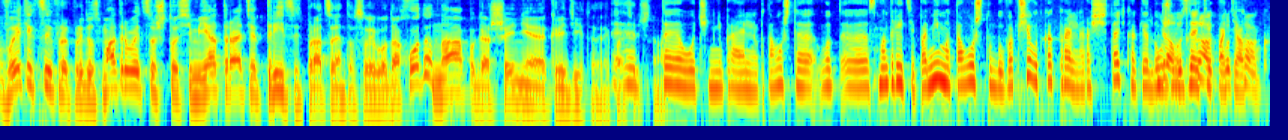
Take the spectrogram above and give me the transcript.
в этих цифрах предусматривается, что семья тратит 30% своего дохода на погашение кредита ипотечного. Это очень неправильно, потому что, вот э, смотрите, помимо того, чтобы вообще, вот как правильно рассчитать, как я должен Да, вот взять как, вот ипотеку, как?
